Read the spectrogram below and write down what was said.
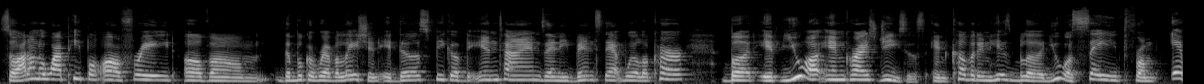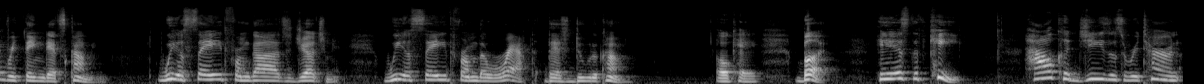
So I don't know why people are afraid of um, the book of Revelation. It does speak of the end times and events that will occur. But if you are in Christ Jesus and covered in his blood, you are saved from everything that's coming. We are saved from God's judgment. We are saved from the wrath that's due to come. Okay, but here's the key. How could Jesus return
